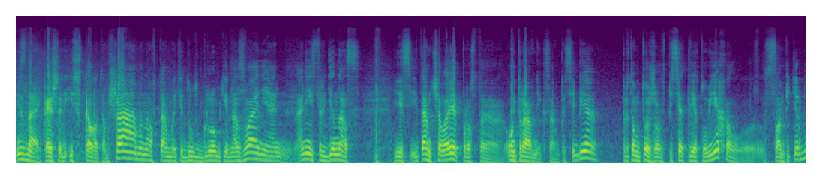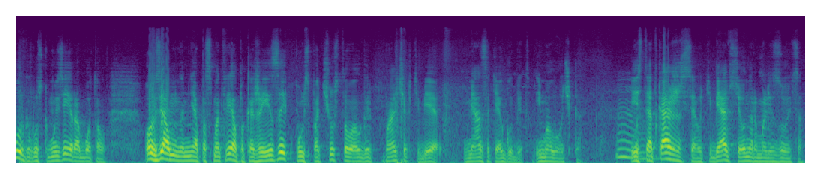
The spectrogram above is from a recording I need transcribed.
не знаю, конечно, искала там шаманов, там эти громкие названия, они среди нас есть. И там человек просто, он травник сам по себе, притом тоже он в 50 лет уехал с Санкт-Петербурга, в Русском музее работал. Он взял на меня, посмотрел, покажи язык, пульс почувствовал, говорит, мальчик, тебе мясо тебя губит и молочка. Mm. Если ты откажешься, у тебя все нормализуется.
